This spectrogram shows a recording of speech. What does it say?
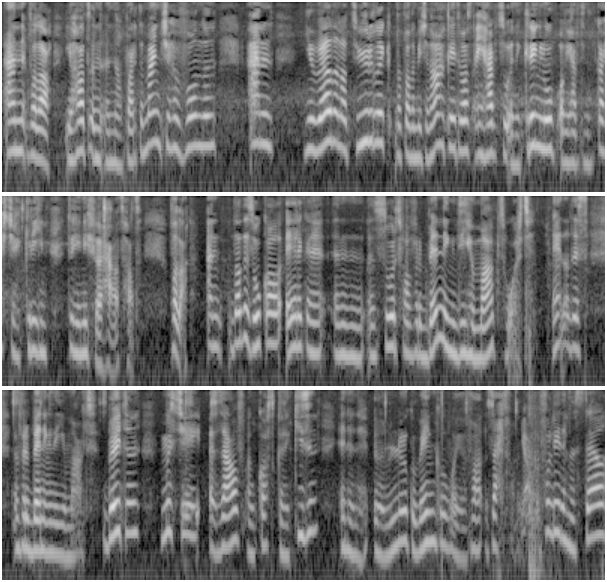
En voilà, je had een, een appartementje gevonden. En je wilde natuurlijk dat dat een beetje aangekleed was. En je hebt zo in een kringloop of je hebt in een kastje gekregen toen je niet veel geld had. Voilà. En dat is ook al eigenlijk een, een, een soort van verbinding die gemaakt wordt. dat is een verbinding die je maakt. Buiten moest je zelf een kast kunnen kiezen in een, een leuke winkel waar je zegt van ja, volledig mijn stijl.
